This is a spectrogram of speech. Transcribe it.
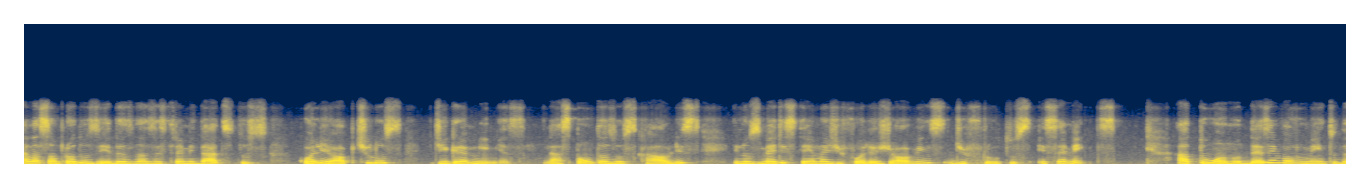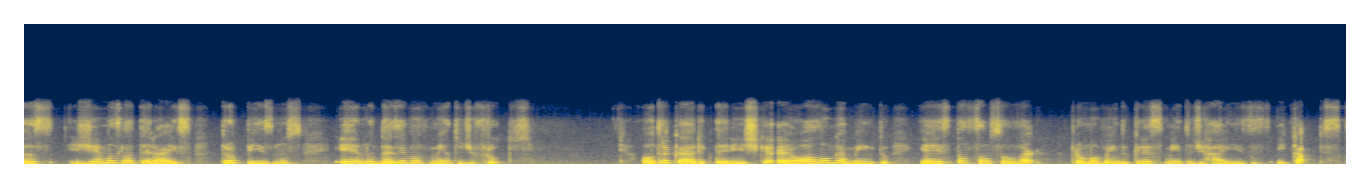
Elas são produzidas nas extremidades dos coleóptilos de gramíneas, nas pontas dos caules e nos meristemas de folhas jovens de frutos e sementes. Atuam no desenvolvimento das gemas laterais, tropismos e no desenvolvimento de frutos. Outra característica é o alongamento e a expansão celular, promovendo o crescimento de raízes e caules.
